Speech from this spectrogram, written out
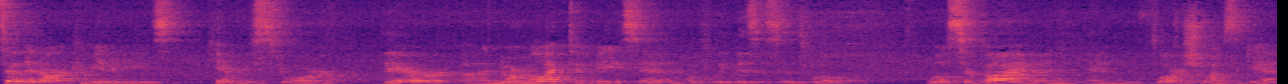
so that our communities can restore their uh, normal activities and hopefully businesses will will survive and, and flourish once again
